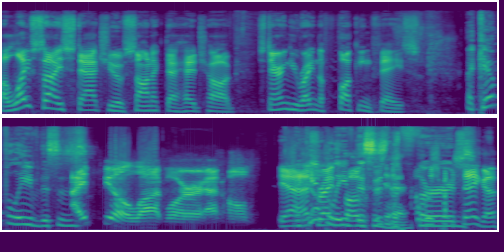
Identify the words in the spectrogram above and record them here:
a life size statue of Sonic the Hedgehog staring you right in the fucking face? I can't believe this is I'd feel a lot more at home. Yeah, I that's can't right, believe folks. this is This the third- Sega.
